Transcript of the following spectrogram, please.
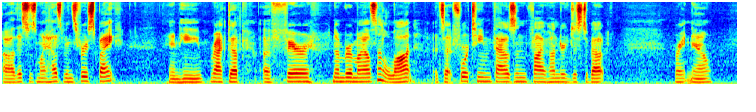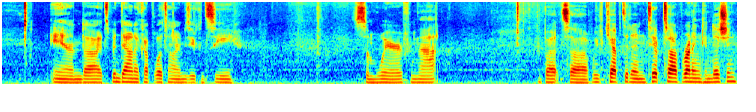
Uh, this was my husband's first bike, and he racked up a fair number of miles, not a lot. It's at 14,500 just about right now, and uh, it's been down a couple of times. You can see some wear from that. But uh, we've kept it in tip-top running condition.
